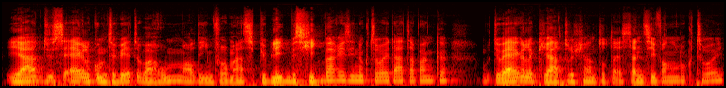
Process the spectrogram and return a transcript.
Ja, dus eigenlijk om te weten waarom al die informatie publiek beschikbaar is in octrooidatabanken, moeten we eigenlijk ja, teruggaan tot de essentie van een octrooi.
